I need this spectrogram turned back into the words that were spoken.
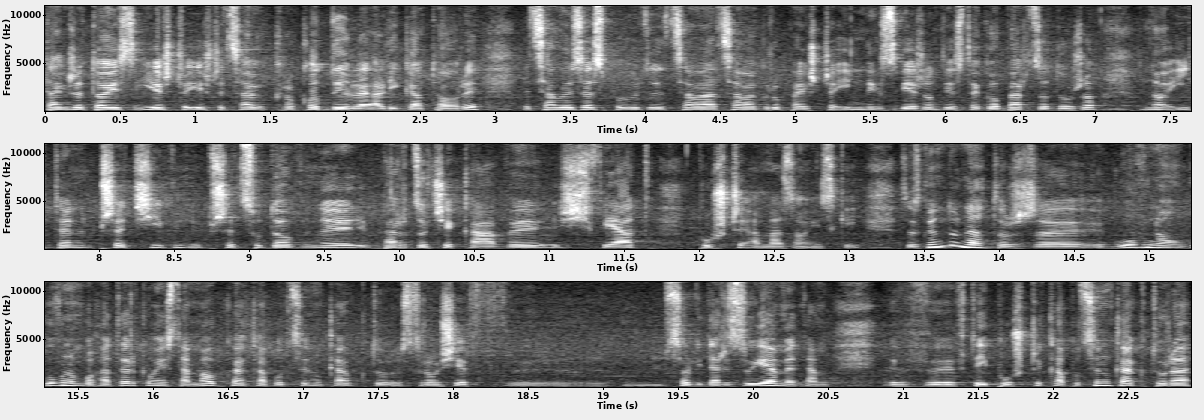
także to jest jeszcze, jeszcze całe krokodyle, aligatory, cały zespół, cała, cała grupa jeszcze innych zwierząt, jest tego bardzo dużo. No i ten przeciwny, przecudowny, bardzo ciekawy świat Puszczy Amazońskiej. Ze względu na to, że główną, główną bohaterką jest ta małpka kapucynka, z którą się w, solidaryzujemy tam w, w tej puszczy, kapucynka, która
